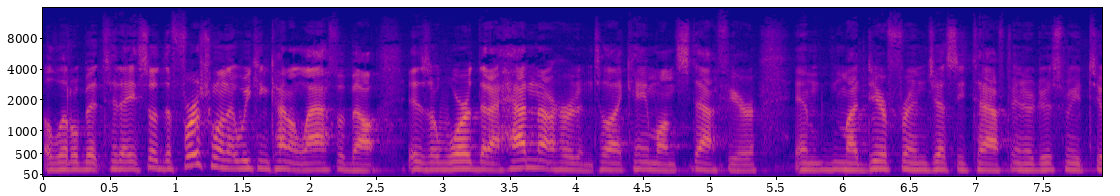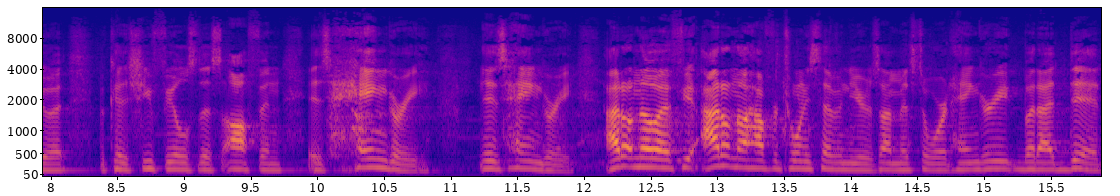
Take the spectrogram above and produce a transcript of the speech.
a little bit today. So the first one that we can kind of laugh about is a word that I had not heard until I came on staff here. And my dear friend Jessie Taft introduced me to it because she feels this often is hangry is hangry. I don't know if you, I don't know how for 27 years I missed the word hangry, but I did.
